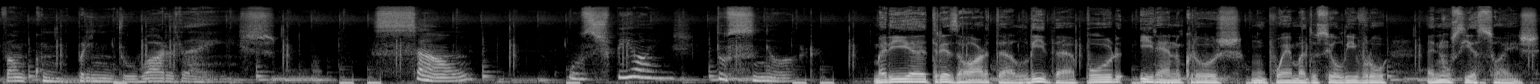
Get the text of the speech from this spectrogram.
vão cumprindo ordens. São os espiões do Senhor. Maria Teresa Horta, lida por Irene Cruz, um poema do seu livro Anunciações.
